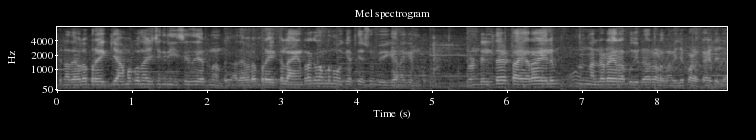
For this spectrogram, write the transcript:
പിന്നെ അതേപോലെ ബ്രേക്ക് ക്യാമൊക്കെ ഒന്ന് അഴിച്ച് ഗ്രീസ് ചെയ്ത് തരുന്നുണ്ട്. അതേപോലെ ബ്രേക്ക് ലൈനറൊക്കെ നമ്മൾ നോക്കി അത്യാവശ്യം ഉപയോഗിക്കാനൊക്കെ ഉണ്ട്. ഫ്രണ്ടിലത്തെ ടയറായാലും നല്ല ടയറാണ് പുതിയ ടയർ അടക്കണം വലിയ പഴക്കമായിട്ടില്ല.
